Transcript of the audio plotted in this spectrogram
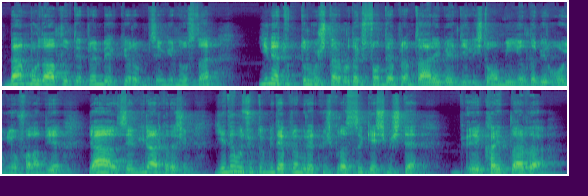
Ben burada altılık deprem bekliyorum sevgili dostlar. Yine tutturmuşlar buradaki son deprem tarihi belli değil. İşte 10 bin yılda bir oynuyor falan diye. Ya sevgili arkadaşım 7,5'luk bir deprem üretmiş burası geçmişte e, kayıtlarda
